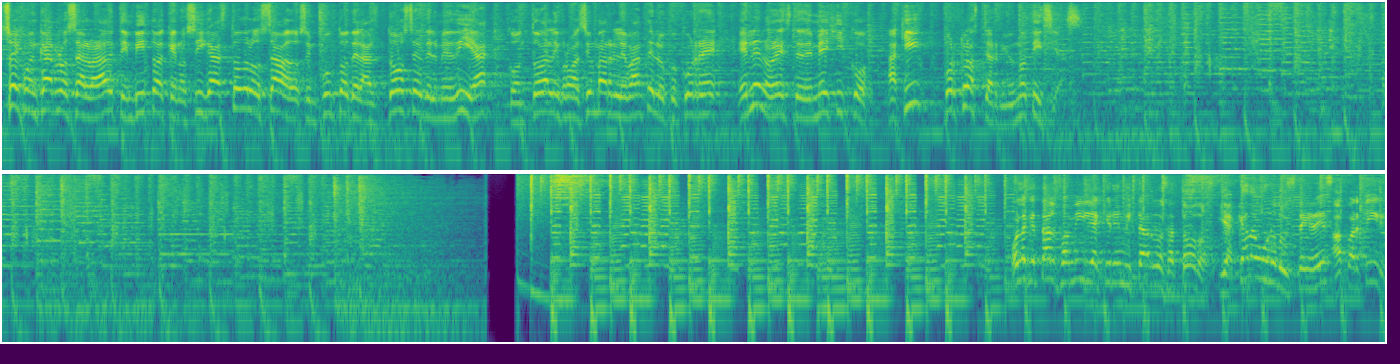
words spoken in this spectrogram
Soy Juan Carlos Alvarado y te invito a que nos sigas todos los sábados en punto de las 12 del mediodía con toda la información más relevante de lo que ocurre en el noreste de México, aquí por Cluster News Noticias. Hola, ¿qué tal familia? Quiero invitarlos a todos y a cada uno de ustedes a partir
